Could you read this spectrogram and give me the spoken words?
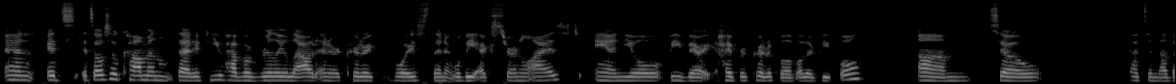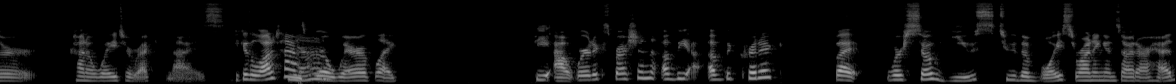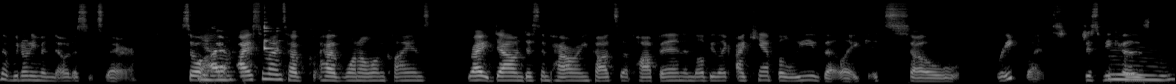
and it's it's also common that if you have a really loud inner critic voice then it will be externalized and you'll be very hypercritical of other people um, so that's another kind of way to recognize because a lot of times yeah. we're aware of like the outward expression of the of the critic but we're so used to the voice running inside our head that we don't even notice it's there so yeah. I, I sometimes have have one-on-one clients write down disempowering thoughts that pop in and they'll be like i can't believe that like it's so frequent just because mm.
